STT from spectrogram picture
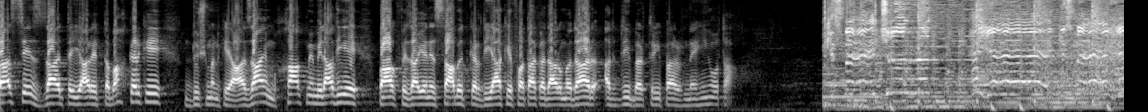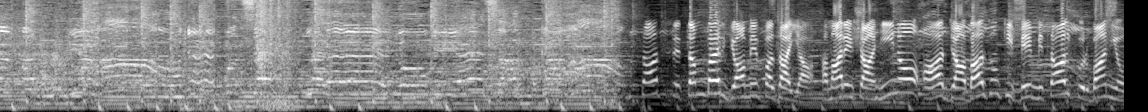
दस से ज़्यादा तैयारे तबाह करके दुश्मन के आजायम खाक में मिला दिए। पाक फिजाइया ने साबित कर दिया कि फतेह का दारोमदार अददी बर्तरी पर नहीं होता। सितंबर योम फजाया। हमारे शाहीनों और जाबाजों की बेमिसाल कुर्बानियों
